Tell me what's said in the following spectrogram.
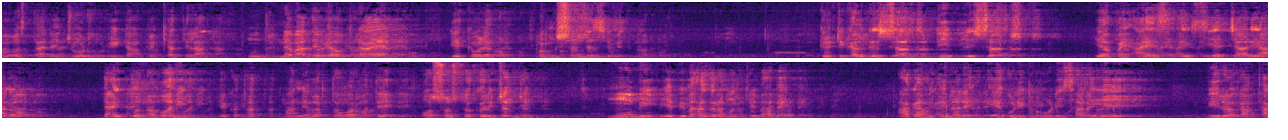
व्यवस्था रे जोड़ू एटा अपेक्षा था मुझे धन्यवाद देवी आउ थे आई एम को ये केवल एक फंक्शन सीमित न रो क्रिटिकल रिसर्च डीप रिसर्च या पे आईएसआईसीएचआर यारो দায়িত্ব নব হি একথা মান্যবর তোমার মতো অস্বস্থ করেছেন মু এ বিভাগের মন্ত্রী ভাবে আগামী দিনের এগুড়ি ওড়শার ইয়ে বীর গাথা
